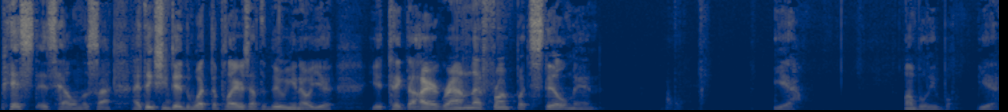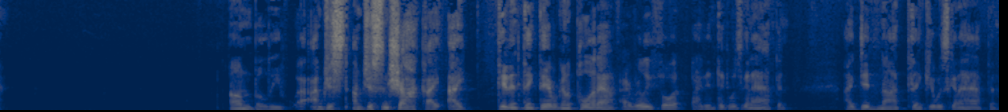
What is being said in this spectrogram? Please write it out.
pissed as hell on the side. I think she did what the players have to do. You know, you you take the higher ground in that front, but still, man, yeah, unbelievable. Yeah, unbelievable. I'm just I'm just in shock. I I didn't think they were going to pull it out. I really thought I didn't think it was going to happen. I did not think it was going to happen."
